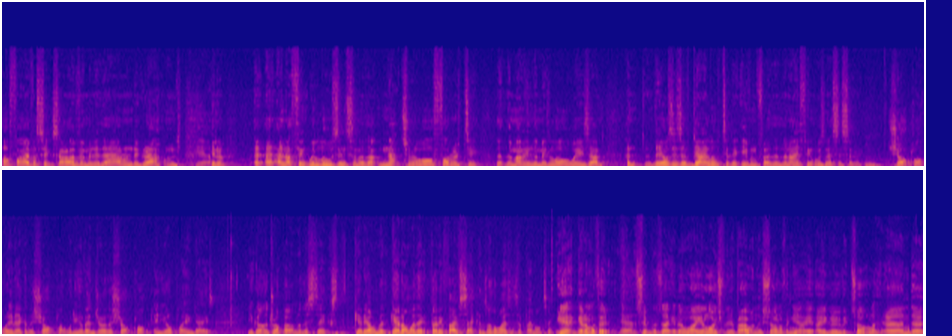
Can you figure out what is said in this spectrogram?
or five or six or however many they are underground. Yeah. You know, a and I think we're losing some of that natural authority that the man in the middle always had. And the Aussies have diluted it even further than I think was necessary. Mm. Shot clock, what do you make of the shot clock? Would you have enjoyed the shot clock in your playing days? You got to drop out under the sixth. Get on with it. get on with it. 35 seconds. Otherwise, it's a penalty. Yeah, get on with it. Yeah. Simple as that. You know why you're loitering about and this sort of thing. Yeah, I, I agree with it totally. And uh,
